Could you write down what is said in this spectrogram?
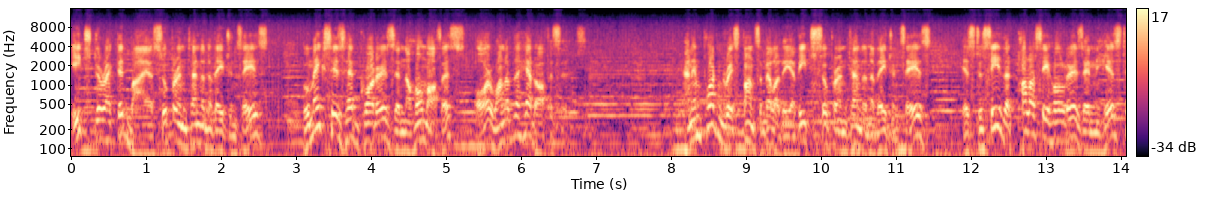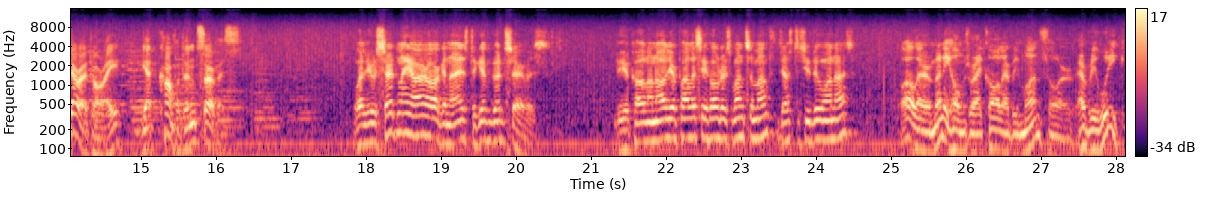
each directed by a superintendent of agencies who makes his headquarters in the home office or one of the head offices. An important responsibility of each superintendent of agencies is to see that policyholders in his territory get competent service. Well, you certainly are organized to give good service. Do you call on all your policyholders once a month, just as you do on us? Well, there are many homes where I call every month or every week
